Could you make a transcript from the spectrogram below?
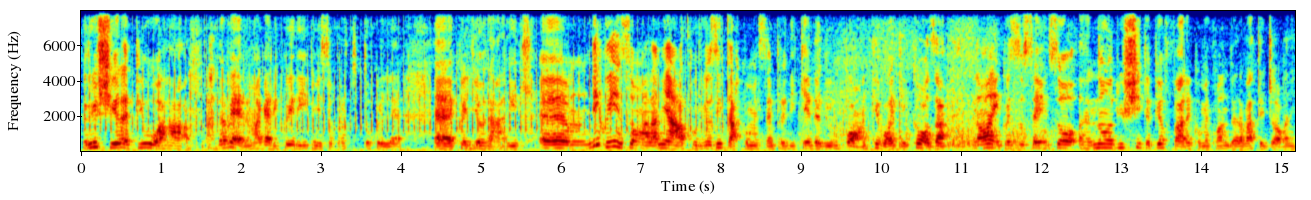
riuscire più a, ad avere magari quei ritmi soprattutto quelle, eh, quegli orari. Ehm, di qui insomma la mia curiosità come sempre di chiedervi un po' anche voi che cosa no in questo senso eh, non riuscite più a fare come quando eravate giovani.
